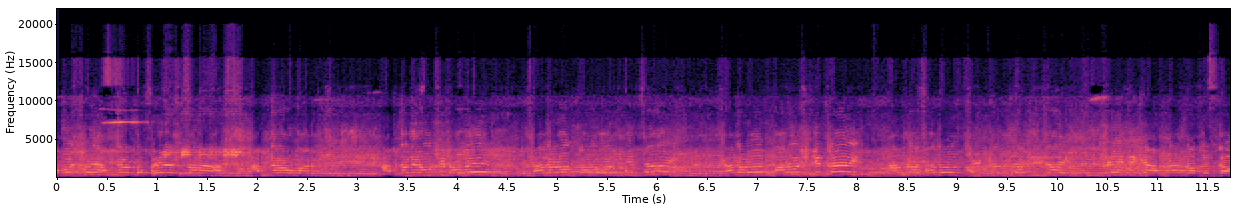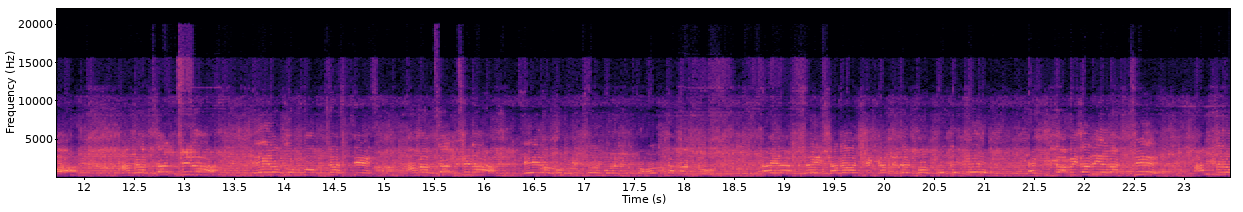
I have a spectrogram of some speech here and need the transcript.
অবশ্যই আপনারা তো ফেরেস্তা না আপনারাও মানুষ আপনাদের উচিত হবে সাধারণ জনগণ কি চাই সাধারণ মানুষ কি চাই আমরা সাধারণ শিক্ষার্থীরা কি চাই সেই দিকে আপনার নজর দেওয়া আমরা চাচ্ছি না এইরকম মব জাস্টিস আমরা চাচ্ছি না এইরকম বিচার পরিচিত হত্যাকাণ্ড তাই রাজশাহী সাধারণ শিক্ষার্থীদের পক্ষ থেকে একটি দাবি জানিয়ে রাখছি আপনারা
